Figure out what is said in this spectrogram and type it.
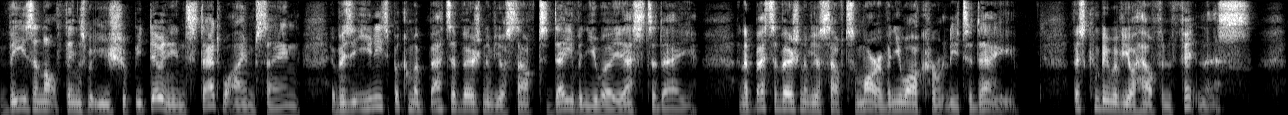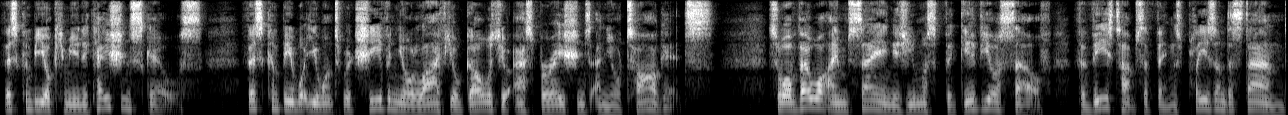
these are not things that you should be doing. Instead, what I'm saying is that you need to become a better version of yourself today than you were yesterday, and a better version of yourself tomorrow than you are currently today. This can be with your health and fitness. This can be your communication skills. This can be what you want to achieve in your life, your goals, your aspirations, and your targets. So, although what I'm saying is you must forgive yourself for these types of things, please understand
